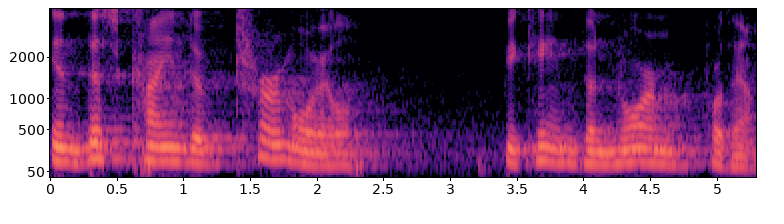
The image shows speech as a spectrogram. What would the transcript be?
in this kind of turmoil became the norm for them.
